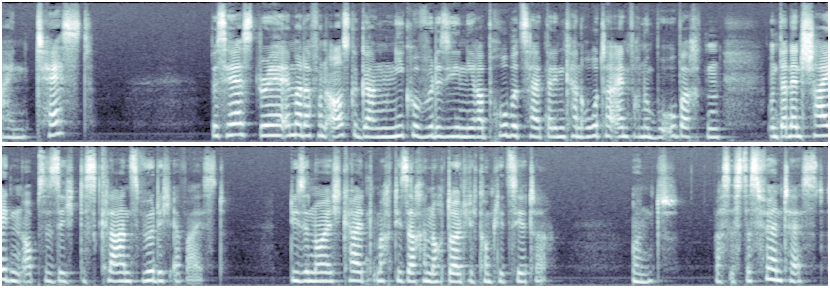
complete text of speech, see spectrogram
Ein Test? Bisher ist Drea immer davon ausgegangen, Nico würde sie in ihrer Probezeit bei den Kanrota einfach nur beobachten und dann entscheiden, ob sie sich des Clans würdig erweist. Diese Neuigkeit macht die Sache noch deutlich komplizierter. Und was ist das für ein Test?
